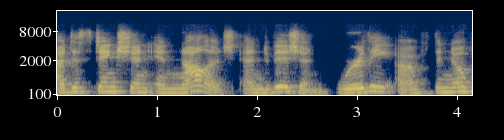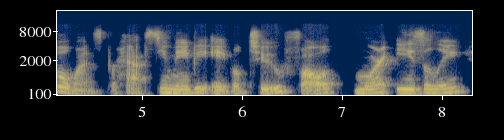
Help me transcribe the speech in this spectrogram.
a distinction in knowledge and vision worthy of the noble ones. Perhaps you may be able to fall more easily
